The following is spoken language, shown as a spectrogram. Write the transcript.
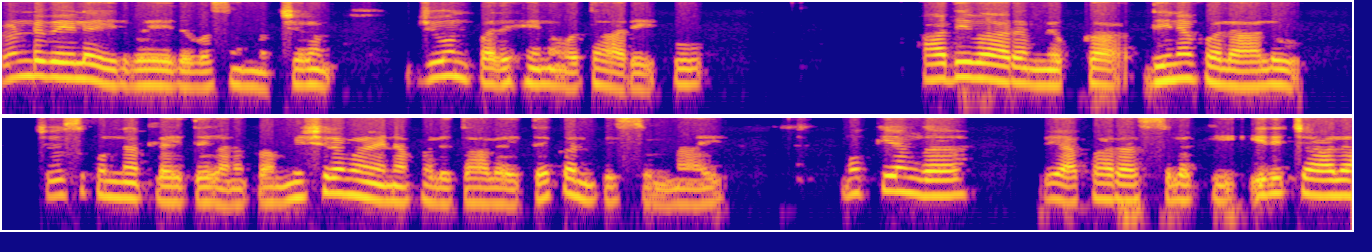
రెండు వేల ఇరవై ఐదవ సంవత్సరం జూన్ పదిహేనవ తారీఖు ఆదివారం యొక్క దినఫలాలు చూసుకున్నట్లయితే గనక మిశ్రమైన ఫలితాలు అయితే కనిపిస్తున్నాయి. ముఖ్యంగా వ్యాపారస్తులకి ఇది చాలా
